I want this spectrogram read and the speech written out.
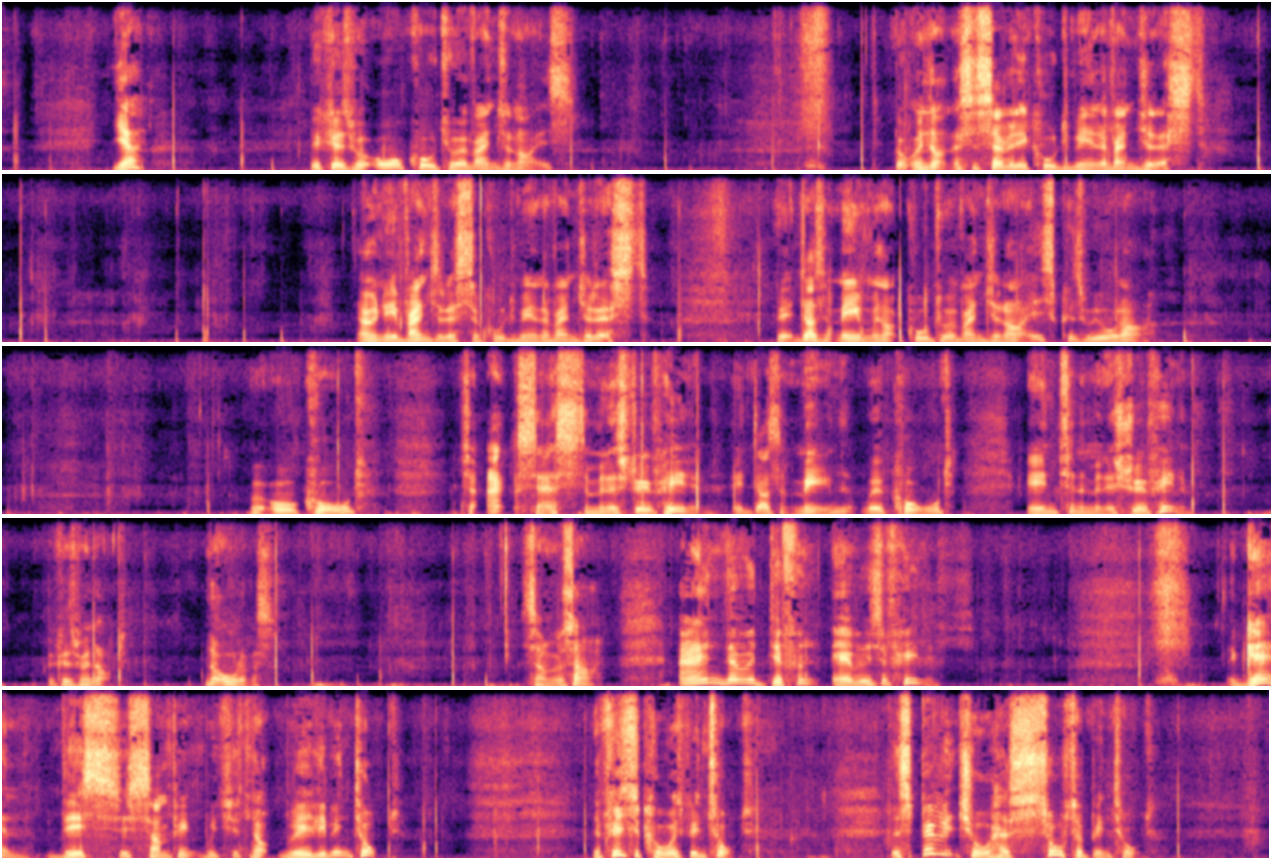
yeah. Because we're all called to evangelize. But we're not necessarily called to be an evangelist. Only evangelists are called to be an evangelist. But it doesn't mean we're not called to evangelize, because we all are. We're all called to access the ministry of healing. It doesn't mean we're called into the ministry of healing because we're not. Not all of us. Some of us are. And there are different areas of healing. Again, this is something which has not really been taught. The physical has been taught. The spiritual has sort of been taught.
